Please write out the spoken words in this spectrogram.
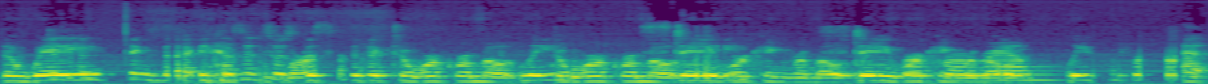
the way things that because it's so specific to work remotely, to work remotely, stay working remote, stay working remotely, and,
